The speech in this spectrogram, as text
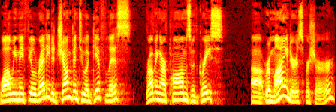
While we may feel ready to jump into a gift list, rubbing our palms with grace uh, reminders for sure,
